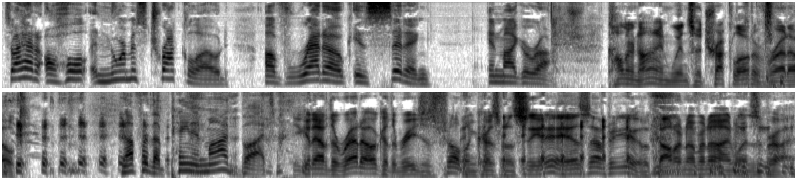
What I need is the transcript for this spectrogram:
So I had a whole enormous truckload of red oak is sitting in my garage. Caller nine wins a truckload of red oak. Not for the pain in my butt. you could have the red oak of the Regis Philbin Christmas CD. It's up to you. Caller number nine wins the prize.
